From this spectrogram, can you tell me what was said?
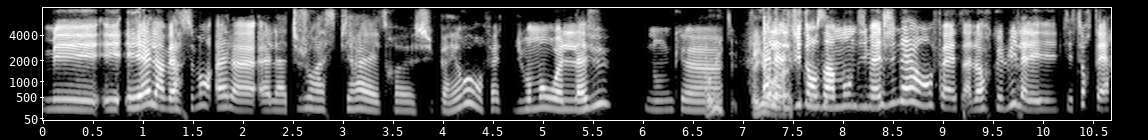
Mais, et, et elle, inversement, elle, a- elle a toujours aspiré à être euh, super-héros, en fait, du moment où elle l'a vu. Donc, euh, Ah oui, elle, elle elle, vit dans un monde imaginaire, en fait, alors que lui, il a les pieds sur terre.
